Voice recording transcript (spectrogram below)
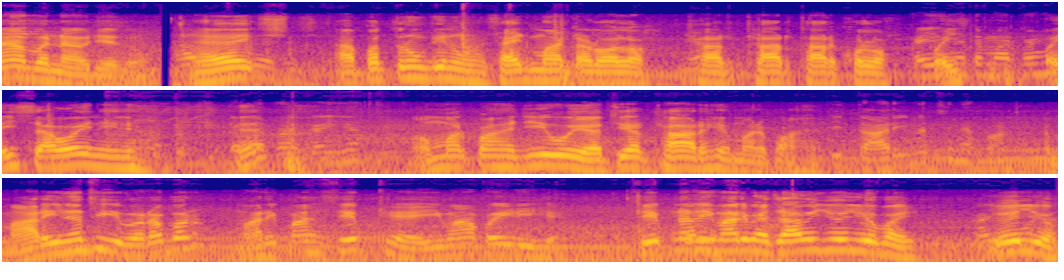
ના બનાવજે તું. હે આ પતરું કીનું સાઈડમાં અટાડો હાલો. થાર થાર થાર ખોલો. પૈસા? હોય ને અમાર પાસે જે હોય અત્યારે થાર છે મારી પાસે. તારી નથી ને પણ? મારી નથી બરાબર? મારી પાસે શિફ્ટ છે એ માં પડી છે. શિફ્ટ નથી મારી પાસે ચાવી જોઈ લ્યો ભાઈ. જોઈ લ્યો.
